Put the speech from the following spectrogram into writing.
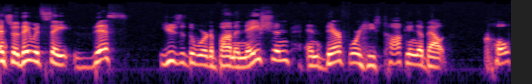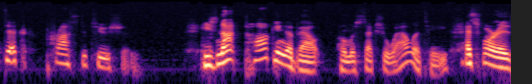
And so they would say this uses the word abomination, and therefore he's talking about cultic prostitution. He's not talking about homosexuality as far as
